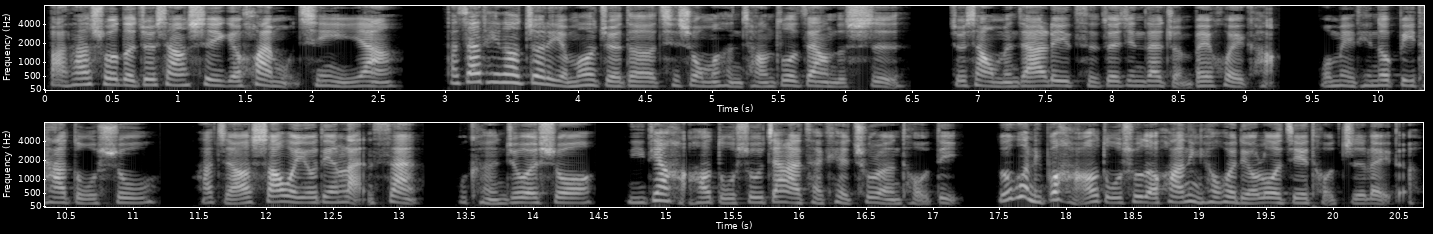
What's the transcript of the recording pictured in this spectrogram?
把他说的就像是一个坏母亲一样。大家听到这里有没有觉得，其实我们很常做这样的事？就像我们家丽慈最近在准备会考，我每天都逼他读书，他只要稍微有点懒散，我可能就会说：“你一定要好好读书，将来才可以出人头地。如果你不好好读书的话，你以后会流落街头之类的。”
